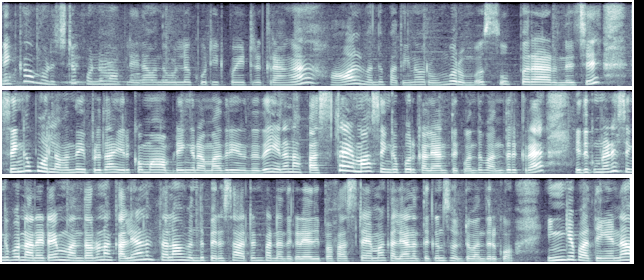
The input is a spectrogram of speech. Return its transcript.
நிக்கா முடிச்சுட்டு பொண்ணு மாப்பிள்ளையை தான் வந்து உள்ளே கூட்டிகிட்டு போயிட்டுருக்குறாங்க. ஹால் வந்து பார்த்திங்கன்னா ரொம்ப ரொம்ப சூப்பராக இருந்துச்சு. சிங்கப்பூரில் வந்து இப்படி தான் இருக்குமா அப்படிங்கிற மாதிரி இருந்தது. ஏன்னா நான் ஃபஸ்ட் டைமாக சிங்கப்பூர் கல்யாணத்துக்கு வந்து வந்திருக்கிறேன். இதுக்கு முன்னாடி சிங்கப்பூர் நிறைய டைம் வந்தாலும் நான் கல்யாணத்தெல்லாம் வந்து பெருசாக அட்டன் பண்ணது கிடையாது. இப்போ ஃபஸ்ட் டைமாக கல்யாணத்துக்குன்னு சொல்லிட்டு வந்திருக்கோம். இங்கே பார்த்தீங்கன்னா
